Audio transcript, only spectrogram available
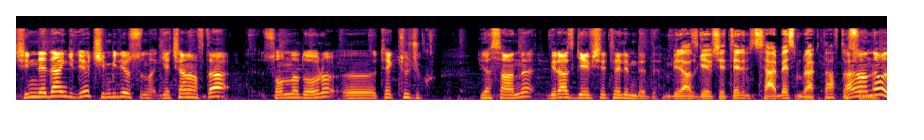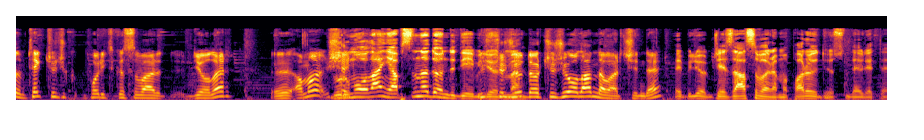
Çin neden gidiyor? Çin biliyorsun geçen hafta sonuna doğru e, tek çocuk yasağını biraz gevşetelim dedi. Biraz gevşetelim. Serbest mi bıraktı hafta Ben sonu? anlamadım. Tek çocuk politikası var diyorlar. E, ama şey, Durumu olan yapsına döndü diye biliyorum çocuğu ben. dört çocuğu olan da var Çin'de. E, biliyorum cezası var ama para ödüyorsun devlete.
